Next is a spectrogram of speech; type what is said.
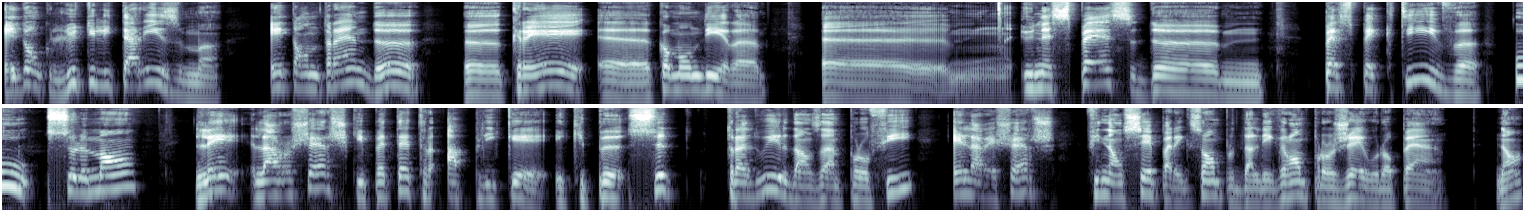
Et donc l'utilitarisme est en train de euh, créer, euh, comment dire, euh, une espèce de hum, perspective où seulement la recherche qui peut être appliquée et qui peut se traduire dans un profit est la recherche financée, par exemple, dans les grands projets européens. Non?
